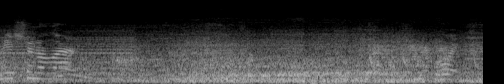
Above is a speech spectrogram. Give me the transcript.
Mission alert. Good boy.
